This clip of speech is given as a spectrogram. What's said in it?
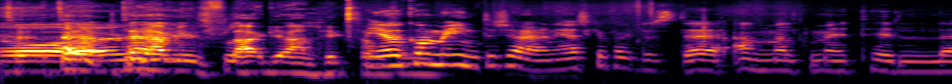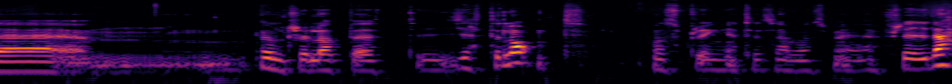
Ja, tävlingsflaggan. Liksom, Jag kommer inte köra den. Jag ska faktiskt eh, anmält mig till eh, Ultraloppet jättelångt. Och springa tillsammans med Frida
